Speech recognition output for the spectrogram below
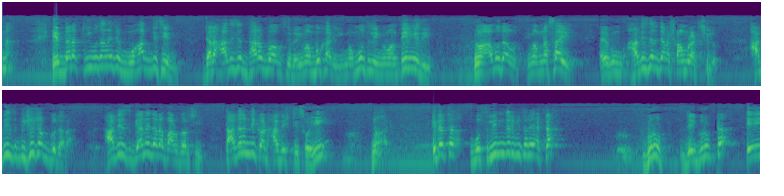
না। এর দ্বারা কি বোঝানো যে মুহাদ্দিসিন, যারা হাদিসের ধারক বাহক ছিল, ইমাম বুখারি, ইমাম মুসলিম, ইমাম তিরমিদি ইমাম আবু দাউদ, ইমাম নাসাই, এরকম হাদিসের যারা সম্রাট ছিল, হাদিস বিশেষজ্ঞ যারা, হাদিস জ্ঞানে যারা পারদর্শী, তাদের নিকট হাদিসটি সহি নয়। এটা একটা মুসলিমদের ভিতরে একটা গ্রুপ যে গ্রুপটা এই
